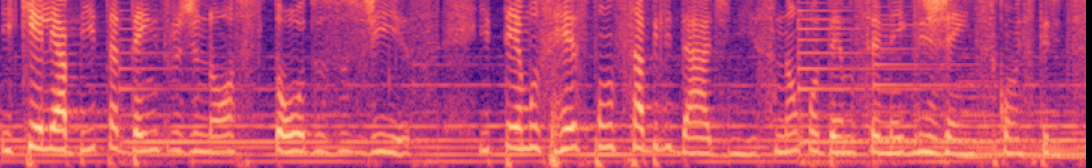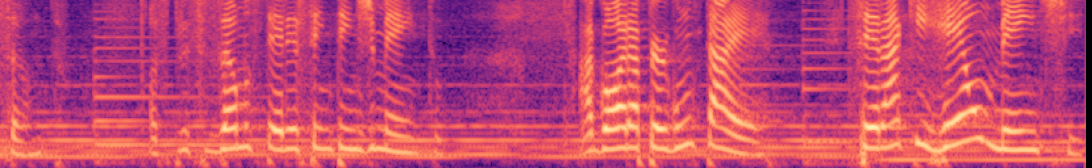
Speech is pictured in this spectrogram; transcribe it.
e que ele habita dentro de nós todos os dias. E temos responsabilidade nisso, não podemos ser negligentes com o Espírito Santo. Nós precisamos ter esse entendimento. Agora a pergunta é: Será que realmente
